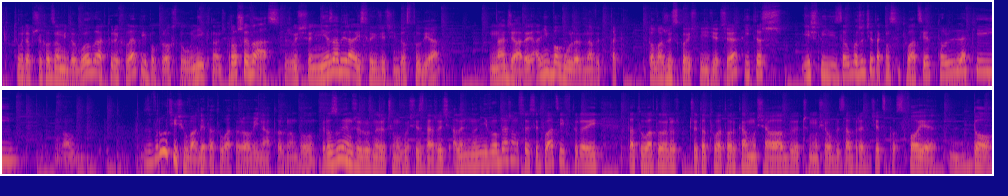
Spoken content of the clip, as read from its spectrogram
które przychodzą mi do głowy, a których lepiej po prostu uniknąć. Proszę Was, żebyście nie zabierali swoich dzieci do studia, na dziary, ani w ogóle, nawet tak towarzysko, jeśli idziecie. I też, jeśli zauważycie taką sytuację, to lepiej no, zwrócić uwagę tatuatorowi na to, no bo rozumiem, że różne rzeczy mogą się zdarzyć, ale no nie wyobrażam sobie sytuacji, w której tatuator czy tatuatorka musiałaby, czy musiałby zabrać dziecko swoje do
